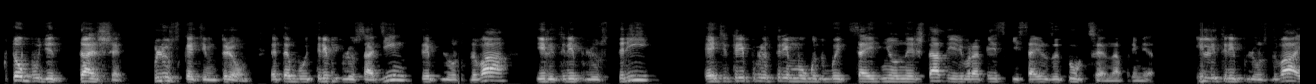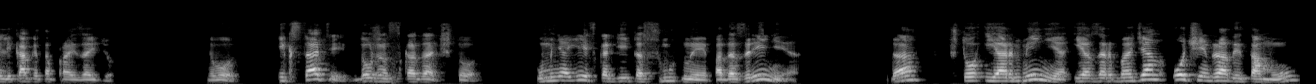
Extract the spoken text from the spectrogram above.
кто будет дальше плюс к этим трем? Это будет 3 плюс 1, 3 плюс 2 или 3 плюс 3. Эти 3 плюс 3 могут быть Соединенные Штаты, Европейский Союз и Турция, например. Или 3 плюс 2, или как это произойдет. Вот. И, кстати, должен сказать, что у меня есть какие-то смутные подозрения, да, что и Армения, и Азербайджан очень рады тому,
